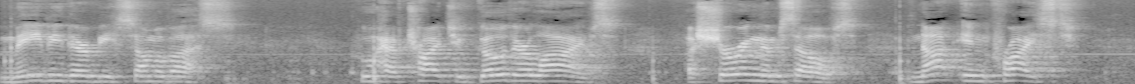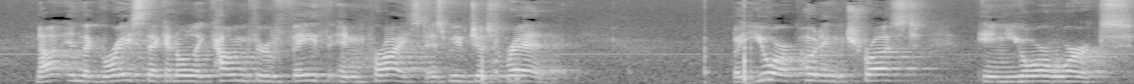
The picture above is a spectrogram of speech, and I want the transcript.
maybe there be some of us who have tried to go their lives assuring themselves not in Christ, not in the grace that can only come through faith in Christ, as we've just read, but you are putting trust in your works.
